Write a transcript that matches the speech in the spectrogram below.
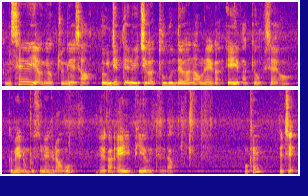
그럼 세 영역 중에서 응집되는 위치가 두 군데가 나오는 애가 A밖에 없어요. 그럼 얘는 무슨 형이라고? 얘가 A, B형이 된다고. 오케이? 됐지?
